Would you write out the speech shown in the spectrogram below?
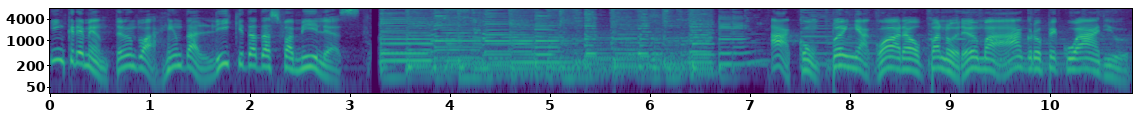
incrementando a renda líquida das famílias. Acompanhe agora o panorama agropecuário.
